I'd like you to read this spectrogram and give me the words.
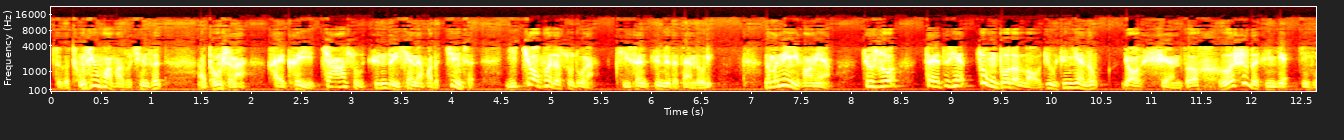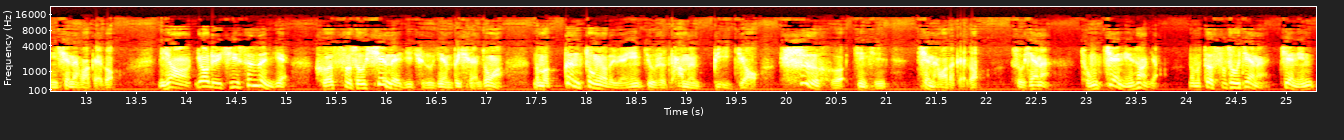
这个重新焕发出青春啊，同时呢，还可以加速军队现代化的进程，以较快的速度呢提升军队的战斗力。那么另一方面啊，就是说在这些众多的老旧军舰中，要选择合适的军舰进行现代化改造。你像幺六七深圳舰和四艘现代级驱逐舰被选中啊，那么更重要的原因就是它们比较适合进行现代化的改造。首先呢，从舰龄上讲，那么这四艘舰呢舰龄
